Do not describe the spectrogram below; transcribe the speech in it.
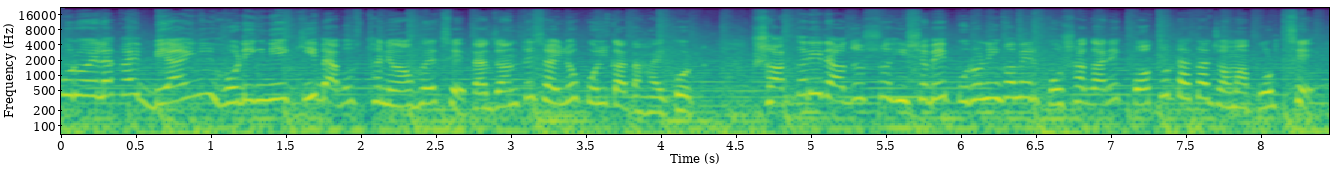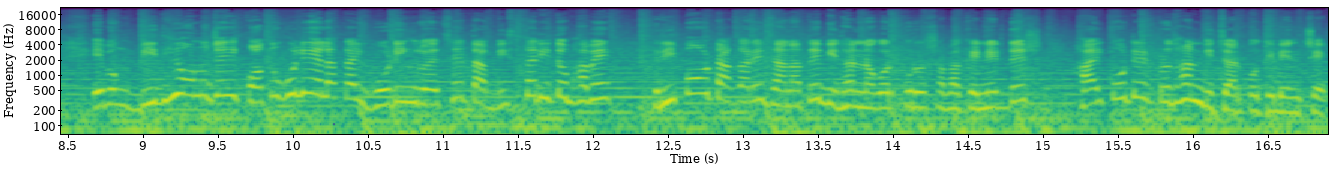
পুর এলাকায় বেআইনি হোর্ডিং নিয়ে কি ব্যবস্থা নেওয়া হয়েছে তা জানতে চাইল কলকাতা হাইকোর্ট। সরকারি রাজস্ব হিসেবে পুর নিগমের কোষাগারে কত টাকা জমা পড়ছে এবং বিধি অনুযায়ী কতগুলি এলাকায় হোর্ডিং রয়েছে তা বিস্তারিতভাবে রিপোর্ট আকারে জানাতে বিধাননগর পুরসভাকে নির্দেশ হাইকোর্টের প্রধান বিচারপতি বেঞ্চের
